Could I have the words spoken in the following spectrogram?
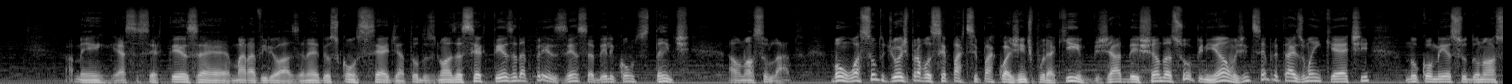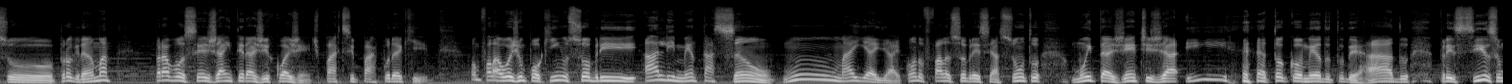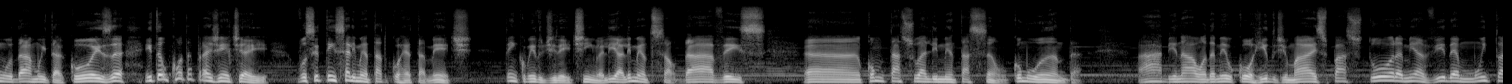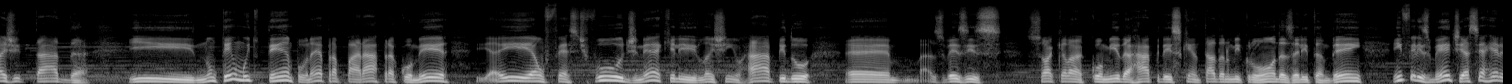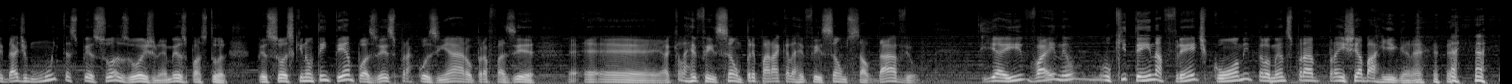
Amém. Essa certeza é maravilhosa, né? Deus concede a todos nós a certeza da presença dele constante ao nosso lado. Bom, o assunto de hoje para você participar com a gente por aqui, já deixando a sua opinião, a gente sempre traz uma enquete no começo do nosso programa para você já interagir com a gente, participar por aqui. Vamos falar hoje um pouquinho sobre alimentação. Hum, ai, ai, ai. Quando fala sobre esse assunto, muita gente já. Ih, tô comendo tudo errado, preciso mudar muita coisa. Então conta pra gente aí. Você tem se alimentado corretamente? Tem comido direitinho ali? Alimentos saudáveis? Ah, como tá a sua alimentação? Como anda? Ah, Binal, anda meio corrido demais. Pastora, minha vida é muito agitada e não tenho muito tempo, né, para parar para comer. E aí é um fast food, né, aquele lanchinho rápido, é, às vezes só aquela comida rápida esquentada no micro-ondas ali também. Infelizmente, essa é a realidade de muitas pessoas hoje, não é mesmo, pastor? Pessoas que não têm tempo, às vezes, para cozinhar ou para fazer é, é, é, aquela refeição, preparar aquela refeição saudável. E aí vai né, o que tem na frente, come, pelo menos para encher a barriga, né?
